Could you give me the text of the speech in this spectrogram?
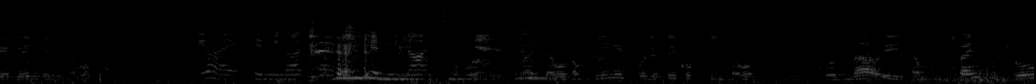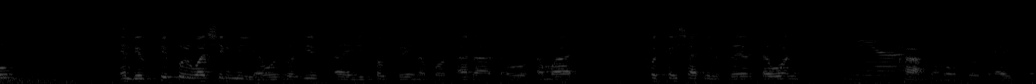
her real name, abo. Yeah, can we not? can we not? like, abo, I'm doing it for the sake of peace, yabo. Mm. Because now, hey, I'm trying to draw, and there's people watching me, yabo. So if I talk bad about others, yabo, I'm a potential investor. I want Yeah. car, yabo. So like. So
